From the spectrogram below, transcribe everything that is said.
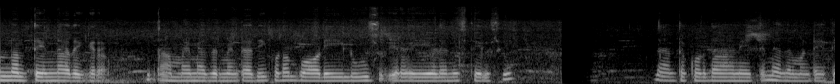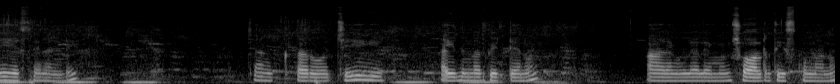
ఉందంతే నా దగ్గర. అమ్మాయి మెజర్మెంట్ అది కూడా. బాడీ లూజ్ ఇరవై ఏడు అనేసి తెలిసి దాంతో కూడా అయితే మెజర్మెంట్ అయితే వేసానండి చంకకర వచ్చి ఐదున్నర పెట్టాను. ఆరు అంగుళాలు ఏమో షోల్డర్ తీసుకున్నాను.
